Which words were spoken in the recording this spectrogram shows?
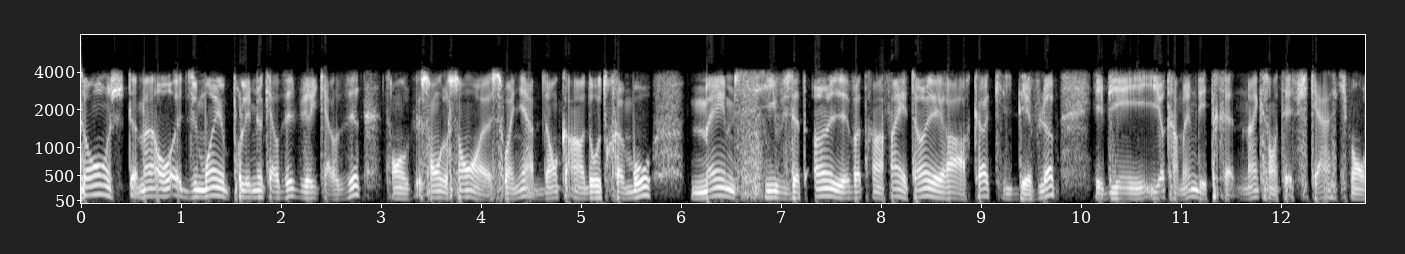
sont justement, du moins pour les myocardites, péricardites, sont, sont, sont euh, soignables. Donc, en d'autres mots, même si vous êtes un, votre enfant est un des rares cas qu'il développe, eh bien, il y a quand même des traitements qui sont efficaces, qui vont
